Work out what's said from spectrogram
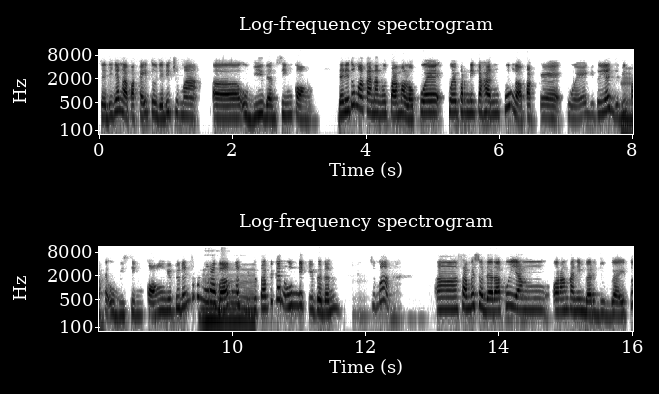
jadinya nggak pakai itu jadi cuma uh, ubi dan singkong dan itu makanan utama loh kue kue pernikahanku nggak pakai kue gitu ya jadi hmm. pakai ubi singkong gitu dan itu kan murah hmm. banget gitu tapi kan unik gitu dan hmm. cuma uh, sampai saudaraku yang orang Tanimbar juga itu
